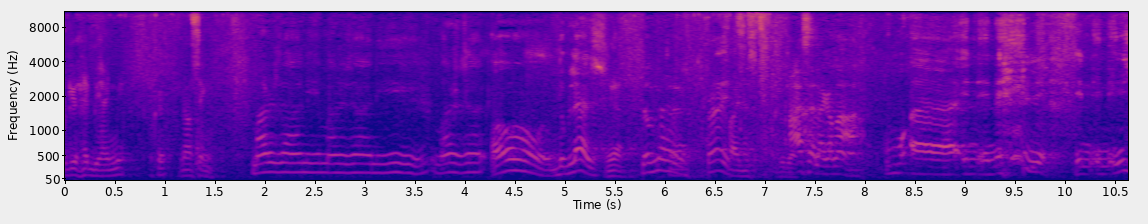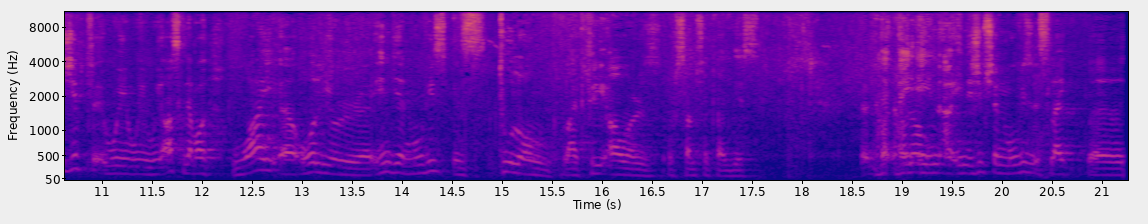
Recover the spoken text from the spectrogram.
Put your head behind me. Okay. Now sing. Marjani, Marjani, Marjani. Oh, doublage. Yeah. Doublage. Yeah. Right. Asal ya jamaa. In in in Egypt, we, we, we asked about why uh, all your uh, Indian movies is too long, like three hours or something like this. How in, uh, in Egyptian movies, it's like. Uh,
